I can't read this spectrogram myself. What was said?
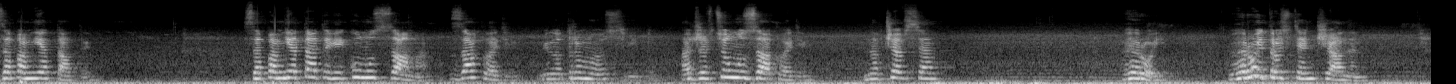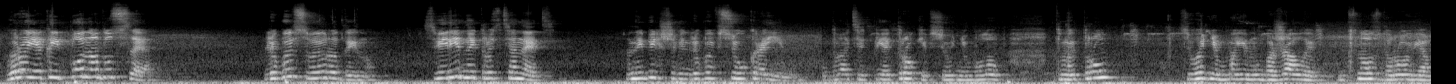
запам'ятати. Запам'ятати, в якому саме закладі він отримує освіту. Адже в цьому закладі навчався герой, герой тростянчанин, герой, який понад усе любив свою родину, свій рідний тростянець. А найбільше він любив всю Україну. 25 років сьогодні було б Дмитру. Сьогодні б ми йому бажали міцного здоров'я,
